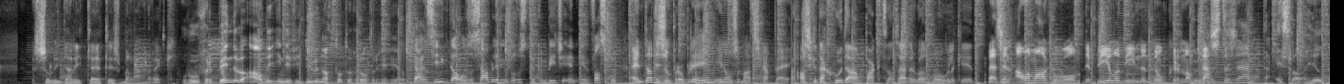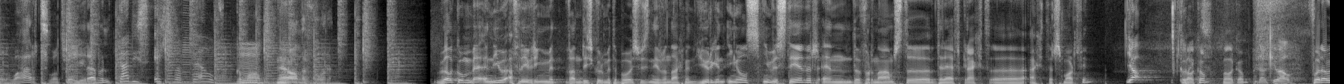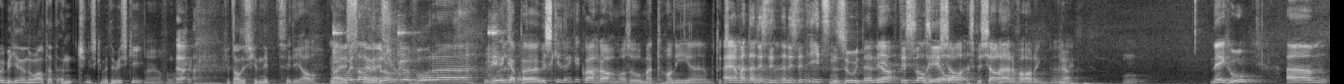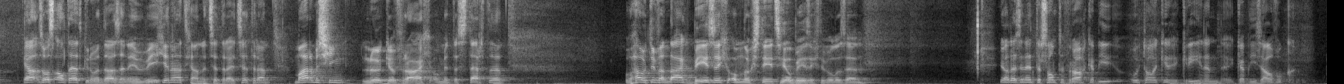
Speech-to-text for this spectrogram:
Solidariteit is belangrijk. Hoe verbinden we al die individuen nog tot een groter geheel? Daar zie ik dat onze samenleving voor een stuk een beetje in, in vastloopt. En dat is een probleem in onze maatschappij. Als je dat goed aanpakt, dan zijn er wel mogelijkheden. Wij zijn allemaal gewoon de bielen die in de donker aan het testen zijn. Dat is wel heel veel waard, wat wij hier hebben. Dat is echt wat telt. Kom aan, we gaan ervoor. Welkom bij een nieuwe aflevering met, van Discord met de Boys. We zitten hier vandaag met Jurgen Ingels, investeerder en de voornaamste drijfkracht eh, achter Smartfin. Ja, correct. Welkom, welkom. Dankjewel. Voordat we beginnen doen we altijd een chingsje met de whisky. Nou ja, voilà. Ik heb het al eens genipt. Ideaal. Maar Hij ooit al is- gedronken voor... Nee, ik heb eh, whisky drink ik wel graag, maar zo met honey eh, moet ik Ah ja, zeggen. maar dan is dit, dan is dit iets te zoet, hè? Nee, Ja, het is wel een heel... Speciaal, speciale ervaring. Ja. Nee, goed. Ehm, ja, zoals altijd kunnen we duizend en wegen uitgaan, et cetera, et cetera. Maar misschien leuke vraag om met te starten. Wat houdt u vandaag bezig om nog steeds heel bezig te willen zijn? Ja, dat is een interessante vraag. Ik heb die ooit al een keer gekregen en ik heb die zelf ook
